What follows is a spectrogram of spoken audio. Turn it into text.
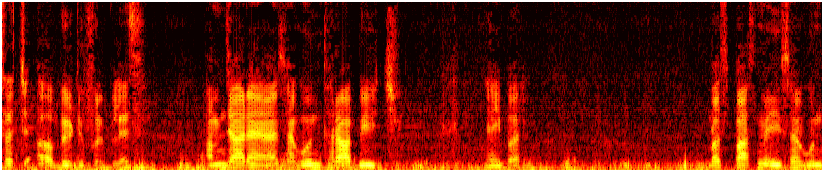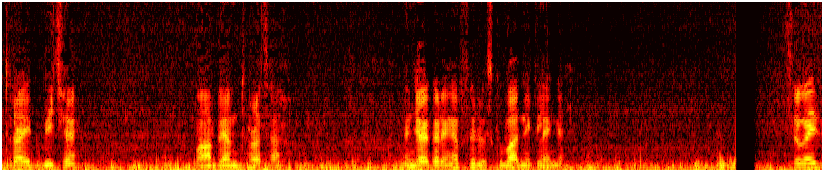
सच अ ब्यूटीफुल प्लेस हम जा रहे हैं सगुंथरा बीच यहीं पर। बस पास में ही सगुंथरा एक बीच है। वहाँ पे हम थोड़ा सा एंजॉय करेंगे, फिर उसके बाद निकलेंगे। तो गाइज़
